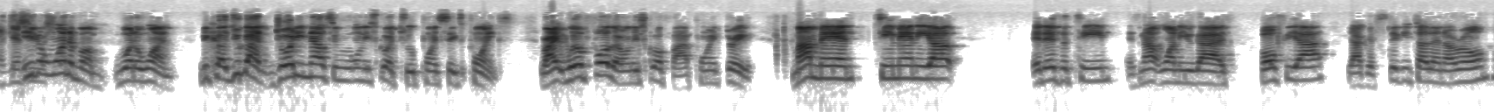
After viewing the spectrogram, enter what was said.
I guess Even one of them would have won because you got Jordy Nelson who only scored 2.6 points, right? Will Fuller only scored 5.3. My man, Team Annie up. It is a team. It's not one of you guys. Both of y'all, y'all could stick each other in a room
